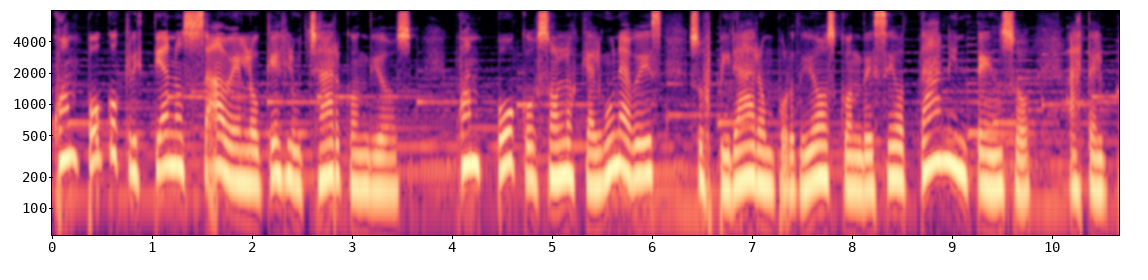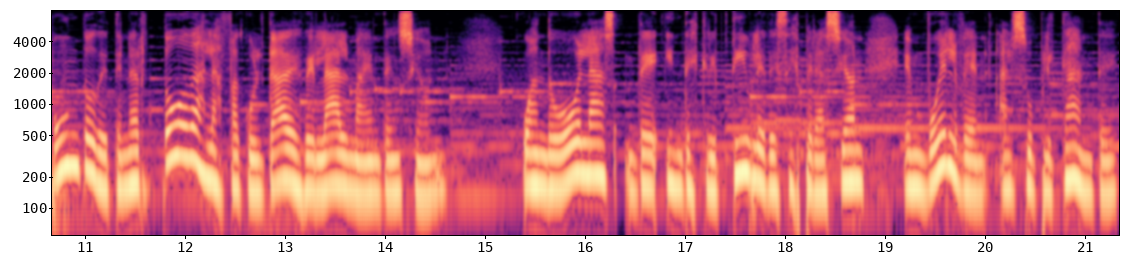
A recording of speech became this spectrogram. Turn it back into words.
Cuán pocos cristianos saben lo que es luchar con Dios. Cuán pocos son los que alguna vez suspiraron por Dios con deseo tan intenso hasta el punto de tener todas las facultades del alma en tensión cuando olas de indescriptible desesperación envuelven al suplicante,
